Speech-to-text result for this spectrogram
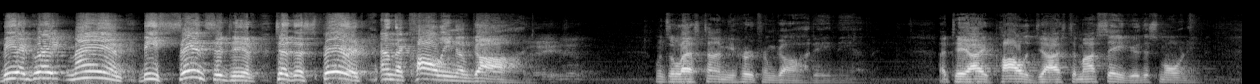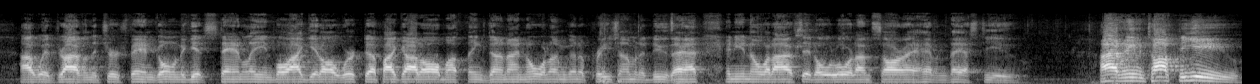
Be a great man. Be sensitive to the Spirit and the calling of God. Amen. When's the last time you heard from God? Amen. I tell you, I apologize to my Savior this morning. I was driving the church van going to get Stanley, and boy, I get all worked up. I got all my things done. I know what I'm going to preach. I'm going to do that. And you know what? I've said, Oh, Lord, I'm sorry I haven't asked you. I haven't even talked to you.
